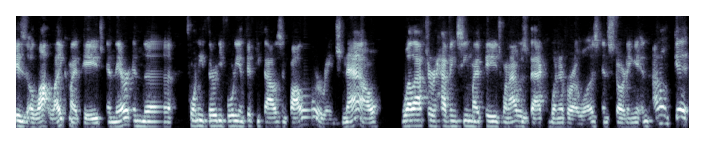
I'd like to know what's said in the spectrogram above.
is a lot like my page. And they're in the 20 30 40 and 50000 follower range now well after having seen my page when i was back whenever i was and starting it. And i don't get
